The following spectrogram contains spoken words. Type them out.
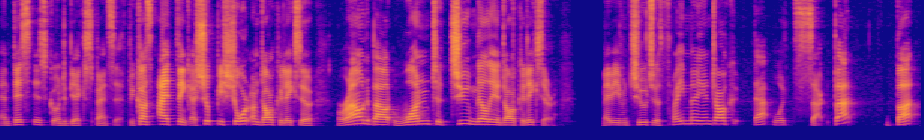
and this is going to be expensive because I think I should be short on Dark Elixir around about 1 to 2 million Dark Elixir maybe even two to three million dark that would suck but but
